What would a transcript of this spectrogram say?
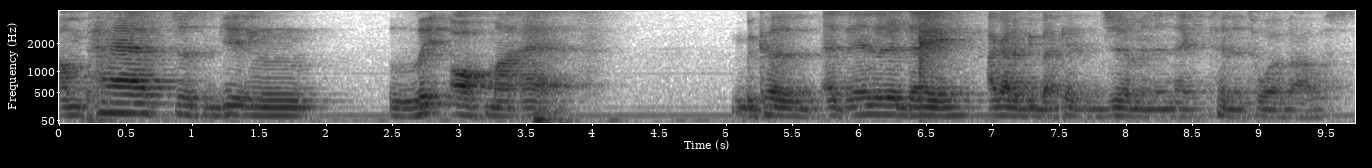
I'm past just getting lit off my ass. Because at the end of the day, I gotta be back at the gym in the next 10 to 12 hours.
